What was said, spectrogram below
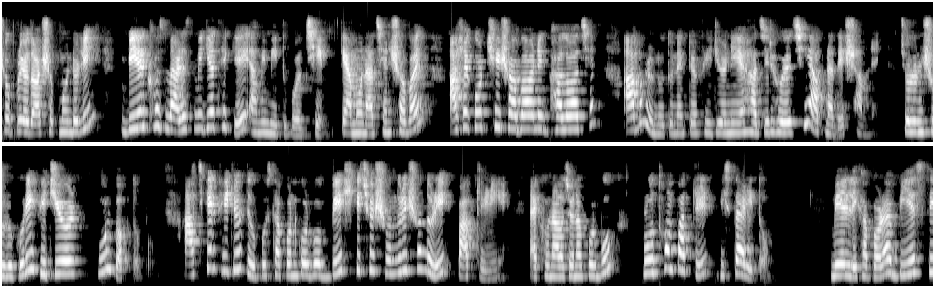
সুপ্রিয় দর্শক মণ্ডলী, বিয়ের খোঁজ ম্যারেজ মিডিয়া থেকে আমি মিতু বলছি। কেমন আছেন সবাই? আশা করছি সবাই অনেক ভালো আছেন। আবারও নতুন একটা ভিডিও নিয়ে হাজির হয়েছি আপনাদের সামনে। চলুন শুরু করি ভিডিওর মূল বক্তব্য। আজকের ভিডিওতে উপস্থাপন করব বেশ কিছু সুন্দরী সুন্দরী পাত্রী নিয়ে। এখন আলোচনা করব প্রথম পাত্রের বিস্তারিত। মেয়ের লেখাপড়া বিএসসি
